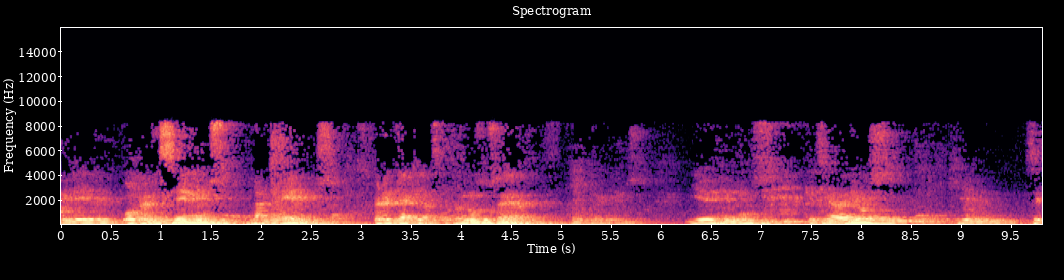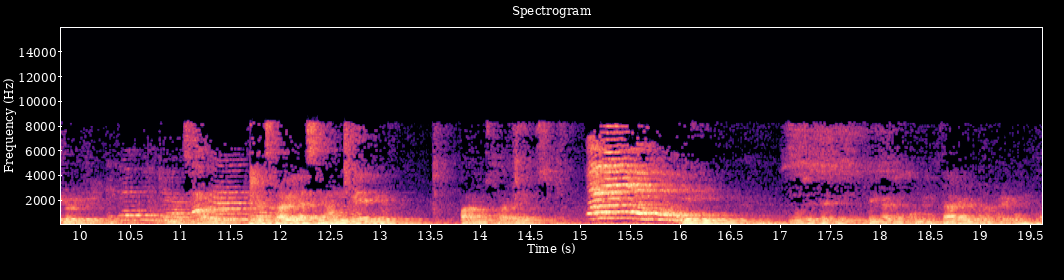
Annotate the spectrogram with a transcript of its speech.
Eh, organicemos, planeemos, pero el día que las cosas no sucedan, entreguemos y dejemos que sea Dios quien se glorifique en nuestra vida, que nuestra vida sea un medio para mostrar a Dios. Eh, no sé si alguien tenga algún comentario, alguna pregunta.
